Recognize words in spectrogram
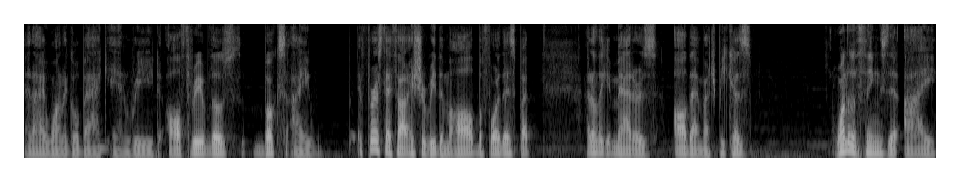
and I want to go back and read all three of those books. I at first I thought I should read them all before this, but I don't think it matters all that much because one of the things that I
